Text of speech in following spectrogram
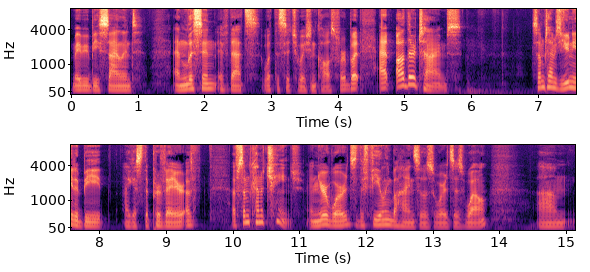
maybe be silent and listen if that's what the situation calls for. But at other times, sometimes you need to be, I guess, the purveyor of, of some kind of change. And your words, the feeling behind those words as well, um,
